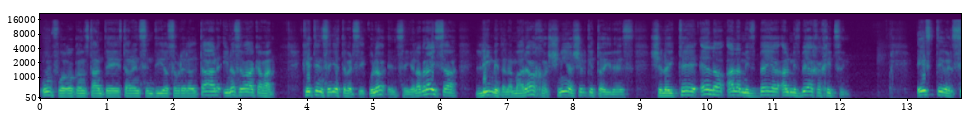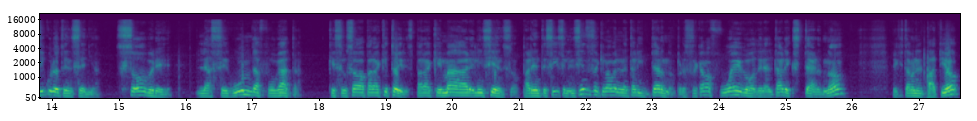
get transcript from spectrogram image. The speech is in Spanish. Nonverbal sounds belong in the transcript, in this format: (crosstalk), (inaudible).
un fuego constante estará encendido sobre el altar y no se va a acabar. ¿Qué te enseña este versículo? Enseña la braisa, limita la shnia shel ketoires, Este versículo te enseña sobre la segunda fogata que se usaba para ketoires, para quemar el incienso. Paréntesis, el incienso se quemaba en el altar interno, pero se sacaba fuego del altar externo, el que estaba en el patio,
